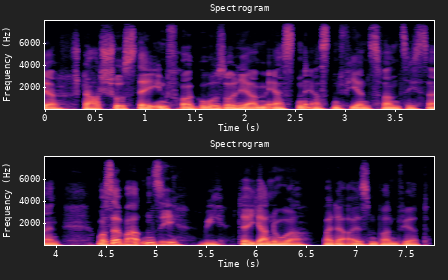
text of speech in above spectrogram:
der Startschuss der Infrago soll ja am 01.01.24 sein. Was erwarten Sie, wie der Januar bei der Eisenbahn wird?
